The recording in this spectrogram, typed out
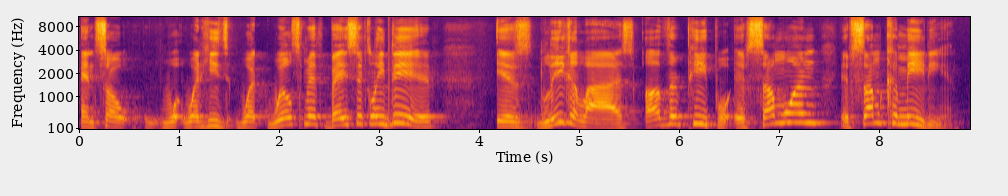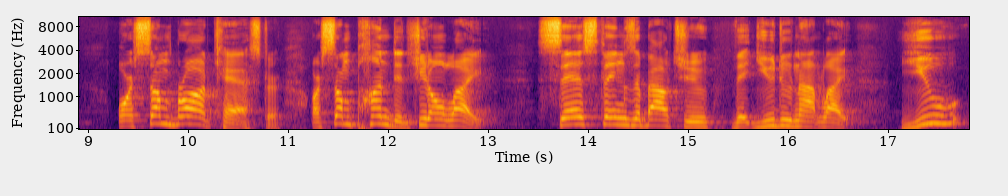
And so what, what, he's, what Will Smith basically did is legalize other people. If someone, if some comedian or some broadcaster or some pundit you don't like says things about you that you do not like, you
